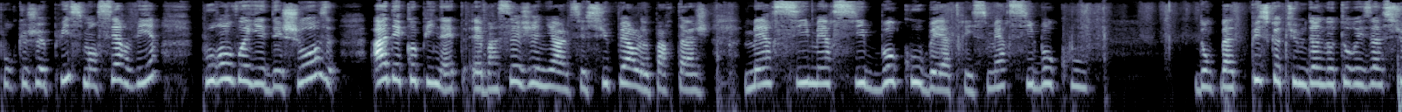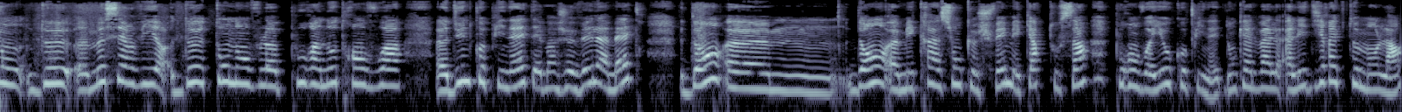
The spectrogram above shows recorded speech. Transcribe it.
pour que je puisse m'en servir pour envoyer des choses à des copinettes. Eh ben c'est génial, c'est super le partage. Merci, merci beaucoup Béatrice, merci beaucoup. Donc, bah, puisque tu me donnes l'autorisation de euh, me servir de ton enveloppe pour un autre envoi euh, d'une copinette, eh ben, je vais la mettre dans, euh, dans mes créations que je fais, mes cartes, tout ça, pour envoyer aux copinettes. Donc, elle va aller directement là.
